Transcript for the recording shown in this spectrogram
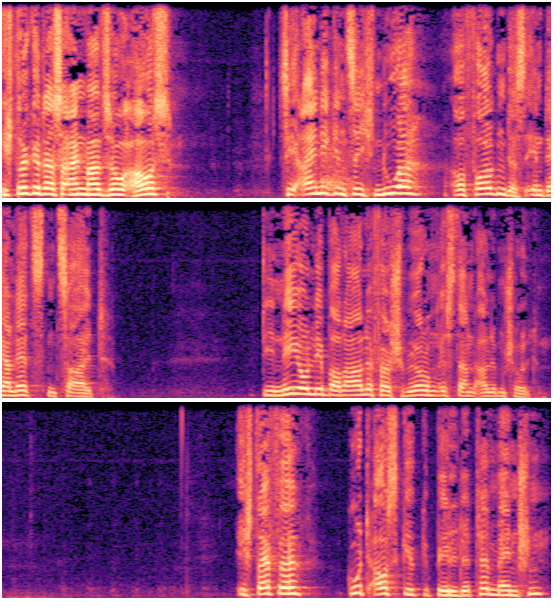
Ich drücke das einmal so aus. Sie einigen sich nur auf Folgendes in der letzten Zeit. Die neoliberale Verschwörung ist an allem schuld. Ich treffe gut ausgebildete Menschen,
